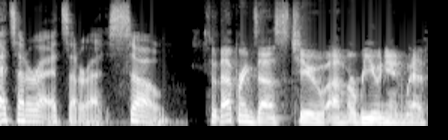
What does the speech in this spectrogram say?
etc., etc. So So that brings us to um, a reunion with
